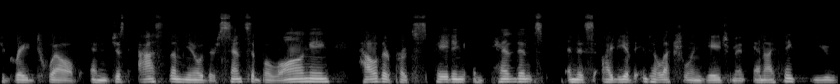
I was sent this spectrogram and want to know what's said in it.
to grade 12 and just ask them, you know, their sense of belonging, how they're participating, attendance, and this idea of intellectual engagement. And I think you,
